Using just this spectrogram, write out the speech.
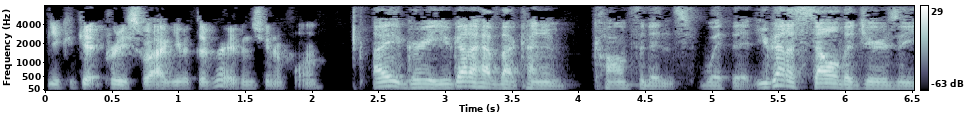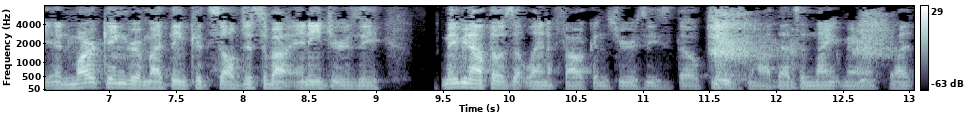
you could get pretty swaggy with the Ravens uniform. I agree. You got to have that kind of confidence with it. You got to sell the jersey, and Mark Ingram, I think, could sell just about any jersey. Maybe not those Atlanta Falcons jerseys, though. Please God, that's a nightmare. But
